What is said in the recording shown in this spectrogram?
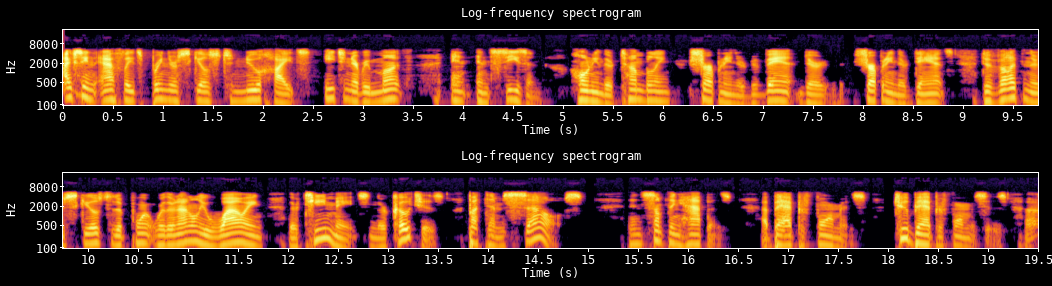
I've seen athletes bring their skills to new heights each and every month and, and season, honing their tumbling, sharpening their, their sharpening their dance, developing their skills to the point where they're not only wowing their teammates and their coaches, but themselves. Then something happens: a bad performance, two bad performances, uh,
